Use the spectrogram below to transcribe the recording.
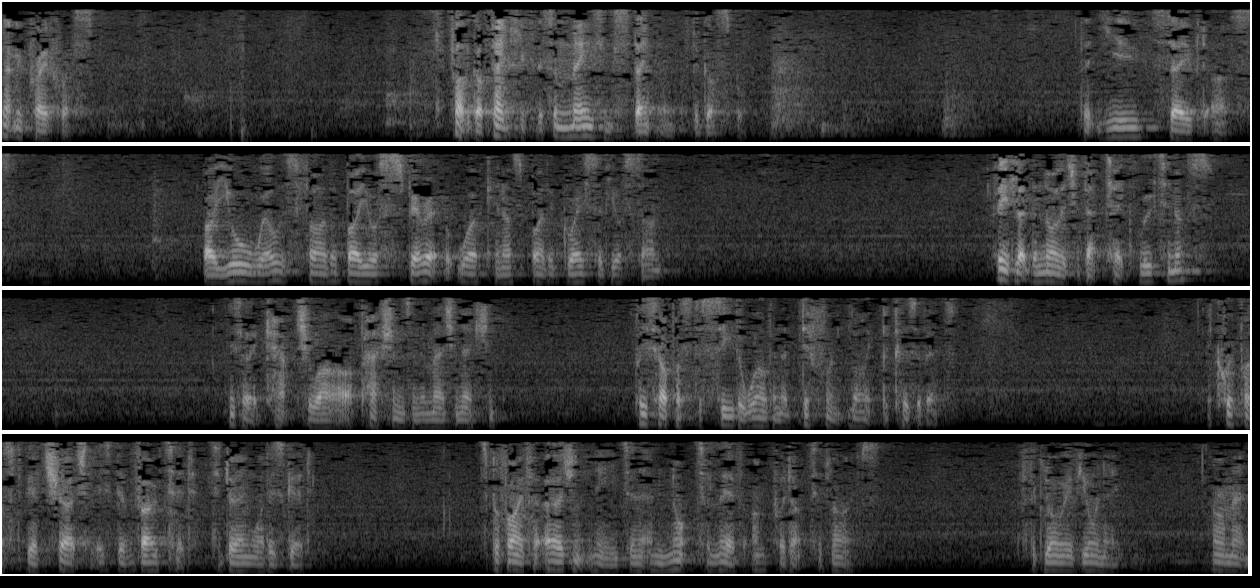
Let me pray for us. Father God, thank you for this amazing statement of the gospel. That you saved us by your will as Father, by your Spirit at work in us, by the grace of your Son. Please let the knowledge of that take root in us. Please let it capture our passions and imagination. Please help us to see the world in a different light because of it. Equip us to be a church that is devoted to doing what is good, to provide for urgent needs and, and not to live unproductive lives. for the glory of your name. Amen.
